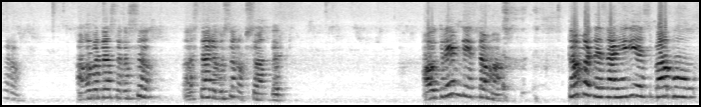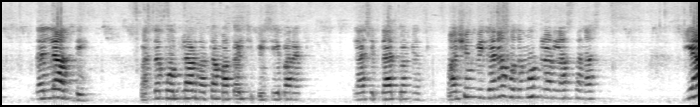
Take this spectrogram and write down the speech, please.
سره هغه بتا سره سره ستاله بس نقصان درک او دریم دی تمه تمه د ظاهري اسبابو د لاک دی بنده مور پلار نه تمه کوي چې پیسې به راکړي لاس امداد به مې وکړي ماشوم وي که نه خو د مور پلار لاس ته ناست یا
